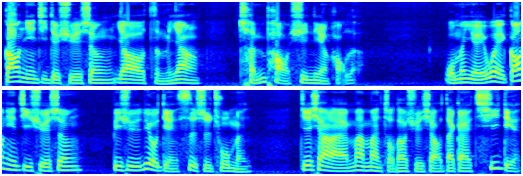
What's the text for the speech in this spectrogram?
高年级的学生要怎么样晨跑训练好了。我们有一位高年级学生必须六点四十出门，接下来慢慢走到学校，大概七点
